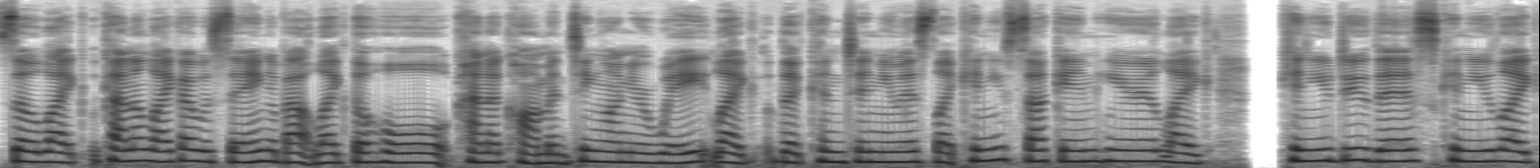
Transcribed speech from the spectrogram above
so like kind of like I was saying about like the whole kind of commenting on your weight, like the continuous like can you suck in here? Like can you do this? Can you like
